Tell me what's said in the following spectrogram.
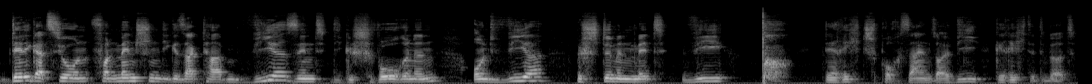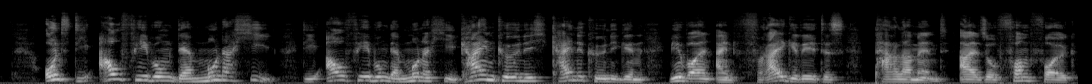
Delegation von Menschen, die gesagt haben, wir sind die Geschworenen und wir bestimmen mit, wie der Richtspruch sein soll, wie gerichtet wird. Und die Aufhebung der Monarchie. Die Aufhebung der Monarchie. Kein König, keine Königin. Wir wollen ein frei gewähltes Parlament. Also vom Volk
